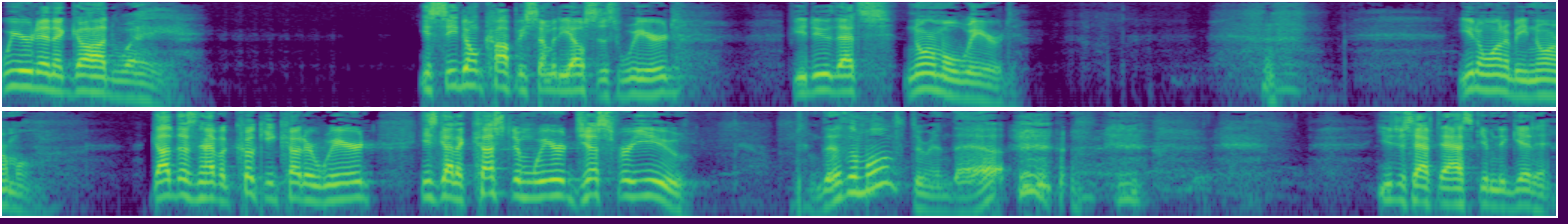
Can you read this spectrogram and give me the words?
Weird in a God way. You see, don't copy somebody else's weird. If you do, that's normal weird. you don't want to be normal. God doesn't have a cookie cutter weird, He's got a custom weird just for you. There's a monster in there. you just have to ask him to get it.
